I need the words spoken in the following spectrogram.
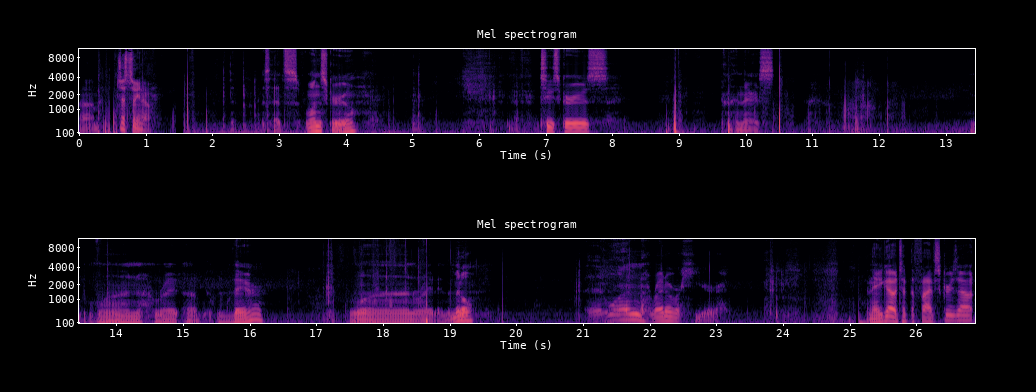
Um, just so you know. So that's one screw, two screws, and there's one right up there, one right in the middle, and one right over here. And there you go, took the five screws out,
